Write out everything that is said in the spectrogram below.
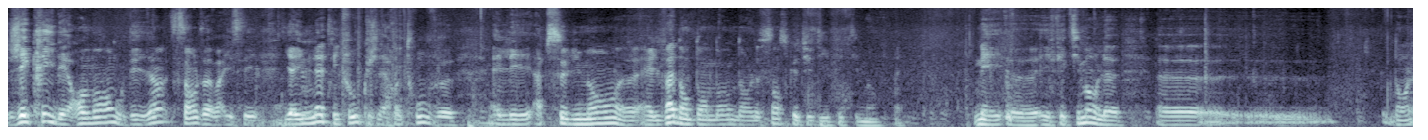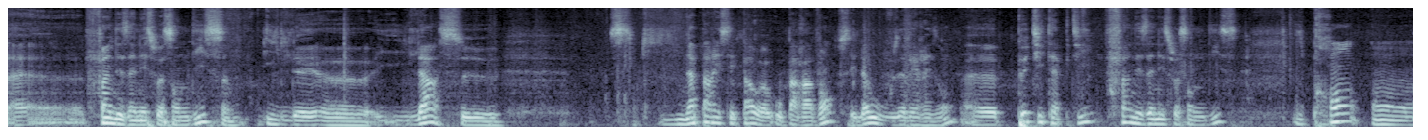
j'écris des romans ou des uns sans savoir. Et c'est, il y a une lettre, il faut que je la retrouve. euh, Elle est absolument, euh, elle va dans, dans, dans, dans le sens que tu dis, effectivement. Mais euh, effectivement, le, dans la fin des années 70, il, est, il a ce, ce qui n'apparaissait pas auparavant, c'est là où vous avez raison. Euh, petit à petit, fin des années 70, il prend, en,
